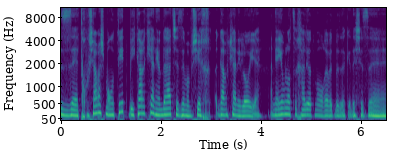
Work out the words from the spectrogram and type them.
זה תחושה משמעותית, בעיקר כי אני יודעת שזה ממשיך גם כשאני לא אהיה. אני היום לא צריכה להיות מעורבת בזה כדי שזה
